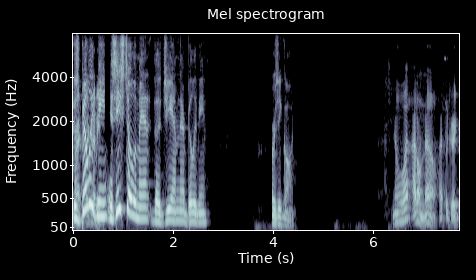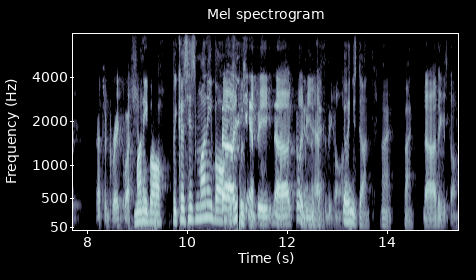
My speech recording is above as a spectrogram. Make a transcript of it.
Does All right, Billy gonna be- Beane is he still the man, the GM there, Billy Beane, or is he gone? you know what? I don't know. That's a great. That's a great question. Moneyball, because his Moneyball. No, he can't be. No, Billy Yeah, Beane okay. has to be gone. So he's done. All right, fine. No, I think he's gone.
